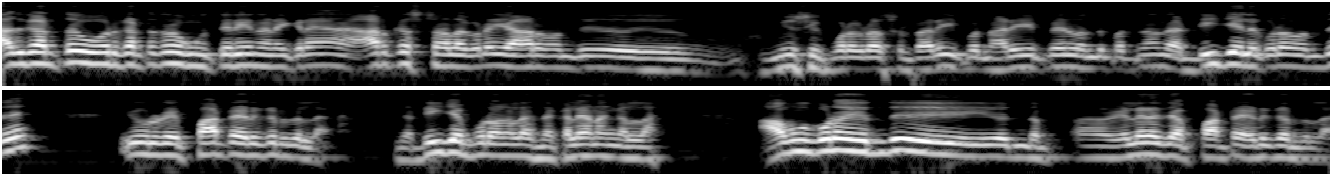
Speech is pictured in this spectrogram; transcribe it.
அதுக்கடுத்து ஒரு கட்டத்தில் உங்களுக்கு தெரியும்னு நினைக்கிறேன் ஆர்கெஸ்ட்ராவில் கூட யாரும் வந்து மியூசிக் போடக்கூடாது சொல்கிறாரு இப்போ நிறைய பேர் வந்து பார்த்திங்கன்னா அந்த டிஜேல கூட வந்து இவருடைய பாட்டை எடுக்கிறதில்ல இந்த டிஜே போடுவாங்கள்ல இந்த கல்யாணங்கள்லாம் அவங்க கூட வந்து இந்த இளையராஜா பாட்டை எடுக்கிறதில்ல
